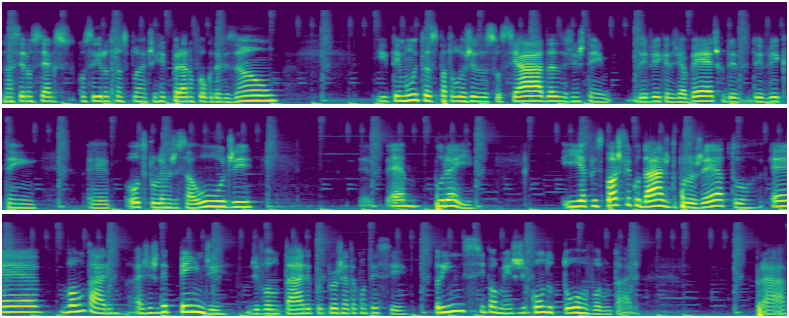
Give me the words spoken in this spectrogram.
nasceram cegos, conseguiram um transplante e recuperaram um pouco da visão. E tem muitas patologias associadas. A gente tem DV que é diabético, DV que tem é, outros problemas de saúde, é, é por aí. E a principal dificuldade do projeto é voluntário. A gente depende de voluntário para o projeto acontecer, principalmente de condutor voluntário, para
